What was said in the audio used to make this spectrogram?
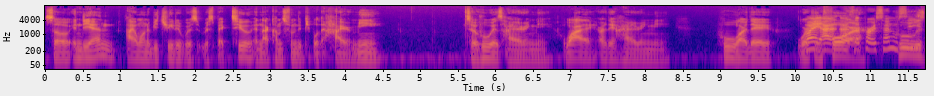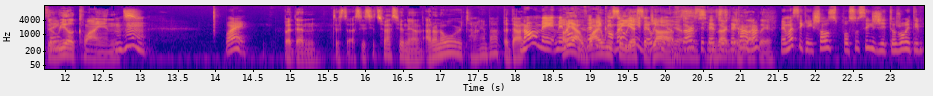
So in the end, I want to be treated with respect too, and that comes from the people that hire me. So who is hiring me? Why are they hiring me? Who are they working for? as a person who aussi, is the real client? Mm-hmm. Ouais. But then, just uh, c'est situationnel. I don't know what we're talking about, but that. Non, mais, mais oh non, yeah, c'est ça, why we say oui, yes ben to oui, jobs. c'était. Mais moi, c'est quelque chose, pour ça aussi que j'ai toujours été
